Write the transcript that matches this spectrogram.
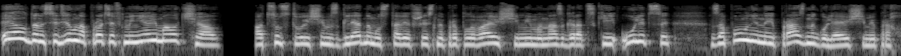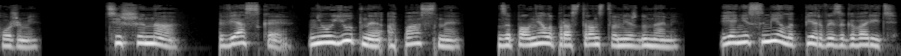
Элдон сидел напротив меня и молчал, отсутствующим взглядом уставившись на проплывающие мимо нас городские улицы, заполненные праздно гуляющими прохожими. Тишина, вязкая, неуютная, опасная, заполняла пространство между нами. Я не смела первой заговорить.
